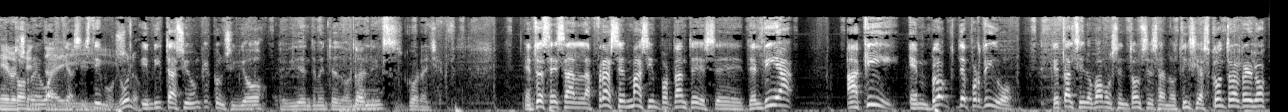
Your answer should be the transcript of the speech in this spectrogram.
eh, El torneo al que asistimos. 81. Invitación que consiguió, evidentemente, don, Don- Alex Gorayev. Entonces, a las frases más importantes eh, del día, aquí en Blog Deportivo. ¿Qué tal si nos vamos entonces a Noticias contra el reloj?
